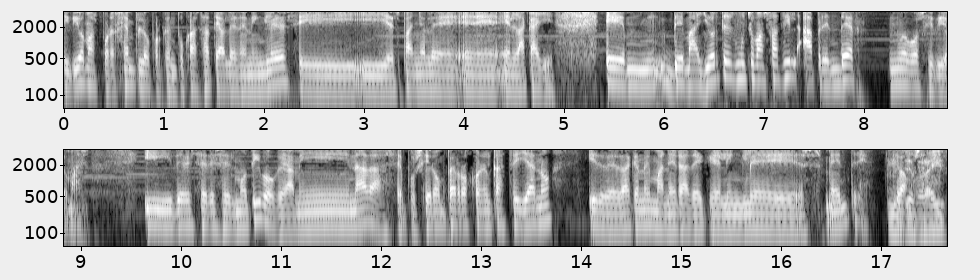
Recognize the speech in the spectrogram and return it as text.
idiomas, por ejemplo, porque en tu casa te hablan en inglés y, y español eh, en la calle. Eh, de mayor te es mucho más fácil aprender nuevos idiomas. Y debe ser ese el motivo, que a mí nada, se pusieron perros con el castellano y de verdad que no hay manera de que el inglés me entre. ¿Qué Entre vamos a por ahí.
